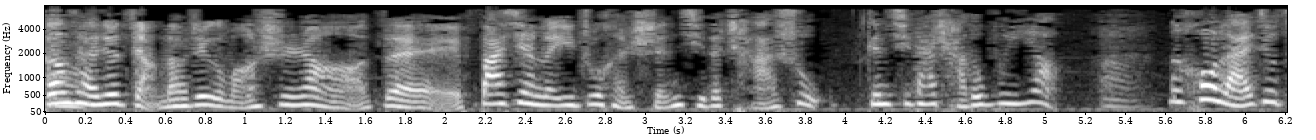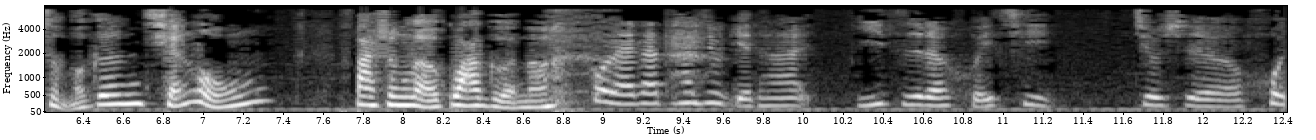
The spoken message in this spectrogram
刚才就讲到这个王世让啊，在发现了一株很神奇的茶树，跟其他茶都不一样。啊，那后来就怎么跟乾隆发生了瓜葛呢？后来呢，他就给他移植了回去，就是后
